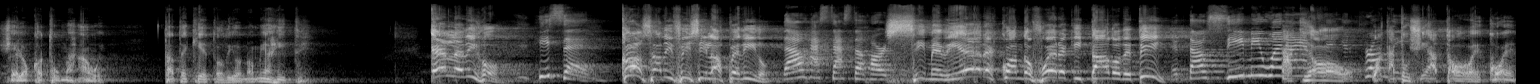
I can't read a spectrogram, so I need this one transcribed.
shelo kotumahawe. Estate quieto, Dios, no me agite. Él le dijo, He said, cosa difícil has pedido. Thou hast asked a hard. Si me vieres cuando fuere quitado de ti, If thou see me when I from wakatushiato ekwe.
